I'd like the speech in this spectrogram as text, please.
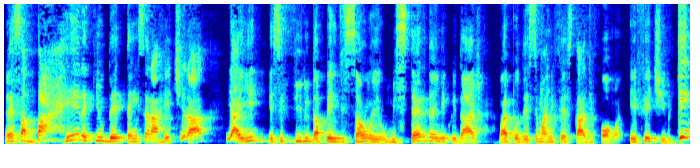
essa barreira que o detém será retirada, e aí esse filho da perdição, o mistério da iniquidade, vai poder se manifestar de forma efetiva. Quem que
